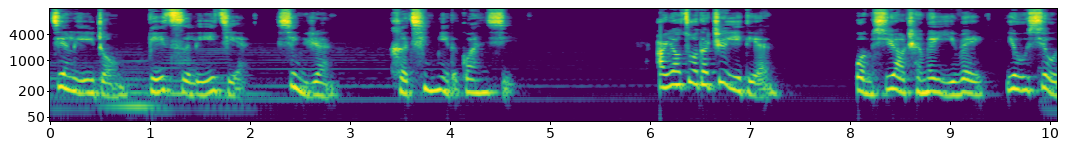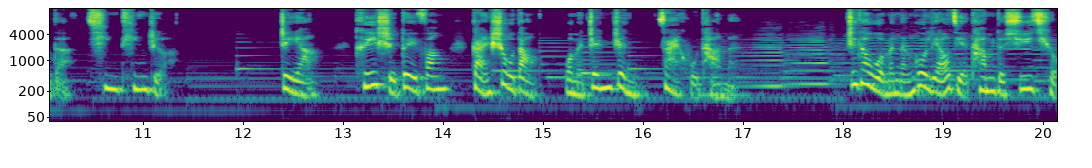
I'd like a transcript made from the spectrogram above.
建立一种彼此理解、信任和亲密的关系。而要做到这一点，我们需要成为一位优秀的倾听者，这样可以使对方感受到我们真正在乎他们，知道我们能够了解他们的需求，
